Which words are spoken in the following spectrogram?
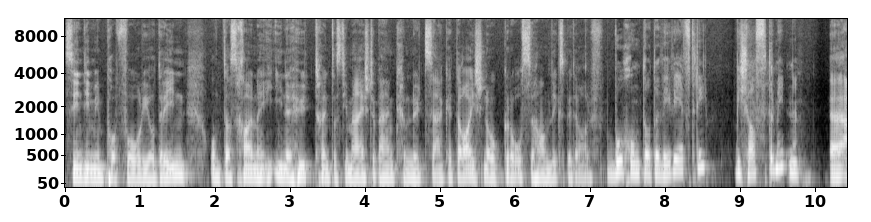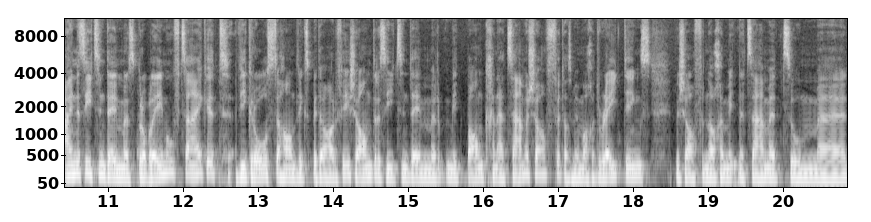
sind in meinem Portfolio drin. Und das kann Ihnen heute, können das die meisten Banker nicht sagen. Da ist noch grosser Handlungsbedarf. Wo kommt da der WWF drin? Wie schafft er mit ihnen? Äh, einerseits, indem wir das Problem aufzeigen, wie groß der Handlungsbedarf ist. Andererseits, indem wir mit Banken auch zusammenarbeiten. Also wir machen Ratings, wir arbeiten nachher mit ihnen zusammen, um, äh,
